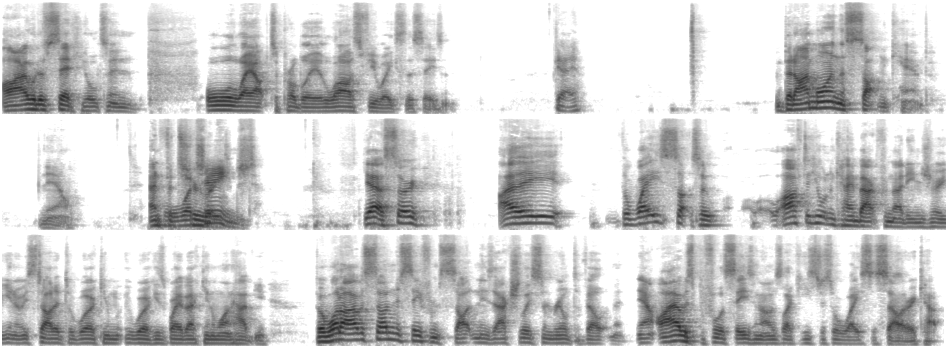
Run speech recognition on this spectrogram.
I would have said Hilton all the way up to probably the last few weeks of the season, Okay. but I'm more in the Sutton camp now, and for Well, what two changed? reasons. Yeah, so I the way so, so after Hilton came back from that injury, you know, he started to work in work his way back in and what have you. But what I was starting to see from Sutton is actually some real development. Now, I was before the season, I was like, he's just a waste of salary cap.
